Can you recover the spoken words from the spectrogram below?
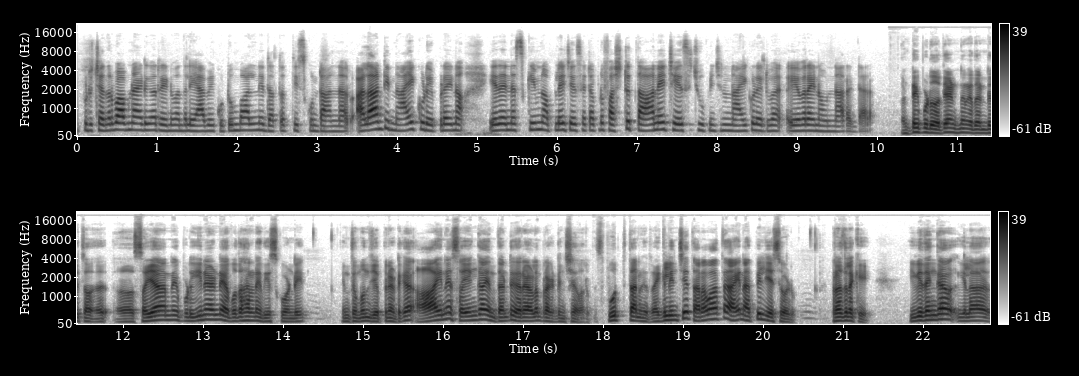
ఇప్పుడు చంద్రబాబు నాయుడు గారు రెండు వందల యాభై కుటుంబాలని దత్తత తీసుకుంటా అన్నారు. అలాంటి నాయకుడు ఎప్పుడైనా ఏదైనా స్కీమ్ని అప్లై చేసేటప్పుడు ఫస్ట్ తానే చేసి చూపించిన నాయకుడు ఎవరైనా ఉన్నారంటారా? అంటే ఇప్పుడు అదే అంటున్నాను కదండి స్వయాన్ని ఇప్పుడు ఈనాడిని ఉదాహరణ తీసుకోండి. ఇంతకుముందు చెప్పినట్టుగా ఆయనే స్వయంగా ఇంతంటూ విరాళం ప్రకటించేవారు. స్ఫూర్తి తనకు రగిలించి తర్వాత ఆయన అప్పీల్ చేసేవాడు ప్రజలకి. ఈ విధంగా ఇలా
